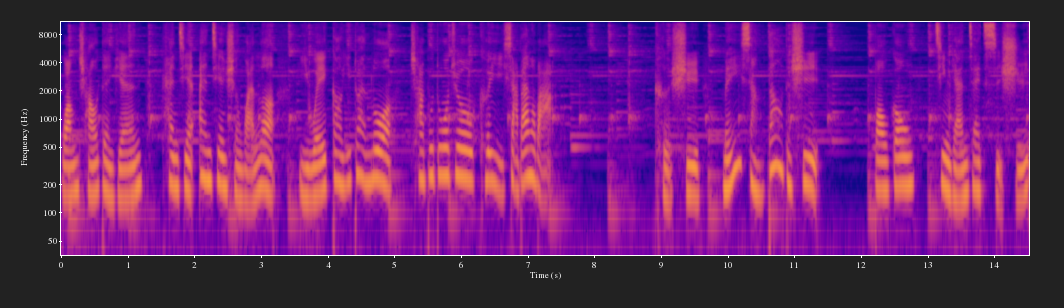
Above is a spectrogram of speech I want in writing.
王朝等人看见案件审完了，以为告一段落，差不多就可以下班了吧。可是没想到的是，包公竟然在此时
